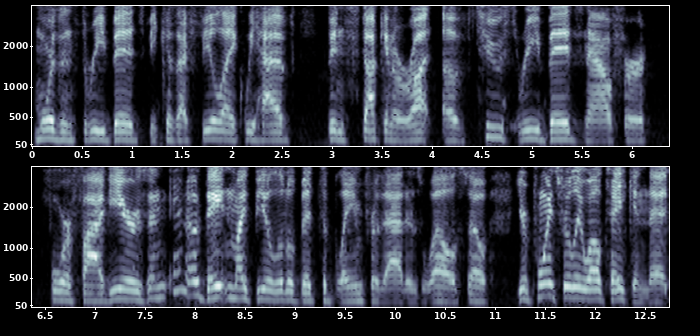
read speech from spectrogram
more than 3 bids because I feel like we have been stuck in a rut of 2 3 bids now for four or five years. And, you know, Dayton might be a little bit to blame for that as well. So your point's really well taken that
